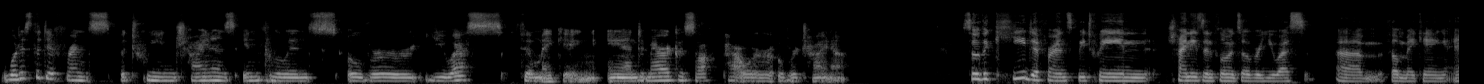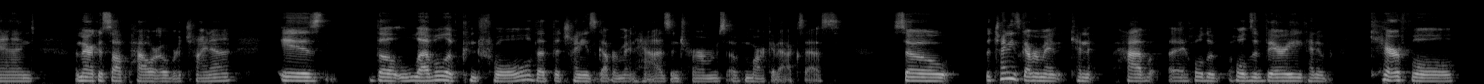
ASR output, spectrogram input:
What is the difference between China's influence over US filmmaking and America's soft power over China? So, the key difference between Chinese influence over US um, filmmaking and America's soft power over China is the level of control that the Chinese government has in terms of market access. So the Chinese government can have a hold of, holds a very kind of careful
